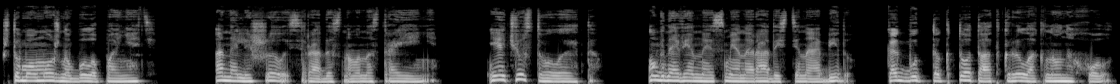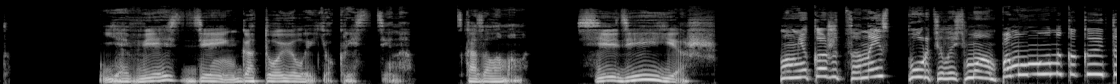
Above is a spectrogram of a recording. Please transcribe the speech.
чтобы можно было понять. Она лишилась радостного настроения. Я чувствовала это. Мгновенная смена радости на обиду, как будто кто-то открыл окно на холод. «Я весь день готовила ее, Кристина», — сказала мама. «Сиди и ешь». «Но мне кажется, она испортилась, мам. По-моему, она какая-то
